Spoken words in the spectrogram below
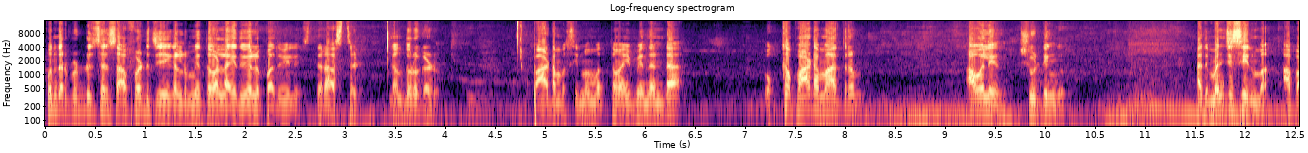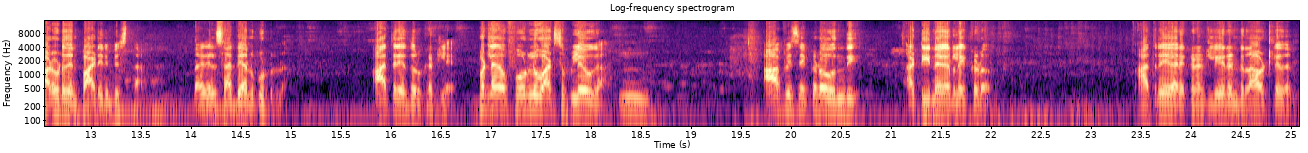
కొందరు ప్రొడ్యూసర్స్ అఫోర్డ్ చేయగలరు. మిగతా వాళ్ళు ఐదు వేలు పదివేలు ఇస్తే రాస్తాడు. కానీ దొరకడు. పాట సినిమా మొత్తం అయిపోయిందంట. ఒక్క పాట మాత్రం అవ్వలేదు షూటింగ్. అది మంచి సినిమా. ఆ పాట కూడా నేను పాడి వినిపిస్తా. నాకు తెలిసి అదే అనుకుంటున్నా. ఆత్రేయ దొరకట్లే. ఇప్పట్లాగా ఫోన్లు వాట్సాప్ లేవుగా. ఆఫీస్ ఎక్కడో ఉంది. ఆ టీ నగర్లో ఎక్కడో. ఆత్రేయ గారు ఎక్కడ లేరంటే రావట్లేదని.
